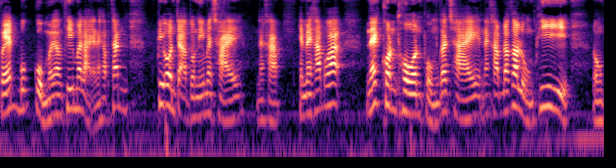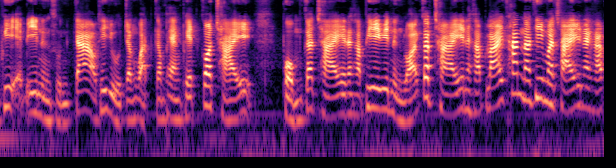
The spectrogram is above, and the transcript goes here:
Facebook กลุ่มประจำที่เมื่อไหร่นะครับ ท่านพี่อ้นจะเอาตรงนี้มาใช้นะครับ เห็นไหมครับว่า Neck Control ผมก็ใช้นะครับ แล้วก็หลวงพี่หลวงพี่ FE 109ที่อยู่จังหวัดกำแพงเพชรก็ใช้ ผมก็ใช้นะครับ พี่ FE 100ก็ใช้นะครับ หลายท่านนะที่มาใช้นะครับ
